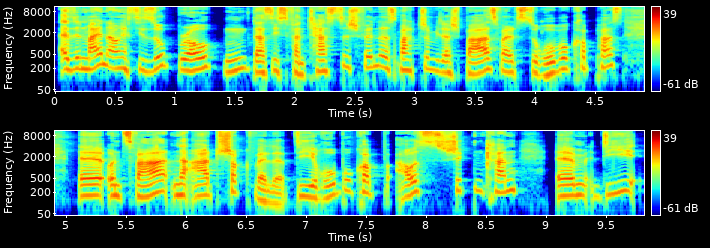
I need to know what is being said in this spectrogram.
also in meinen Augen ist die so broken, dass ich es fantastisch finde. Es macht schon wieder Spaß, weil es zu Robocop passt. Äh, und zwar eine Art Schockwelle, die Robocop ausschicken kann, ähm, die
